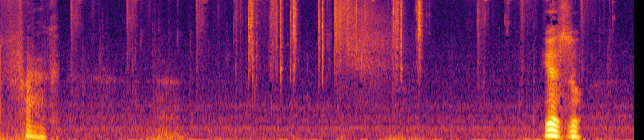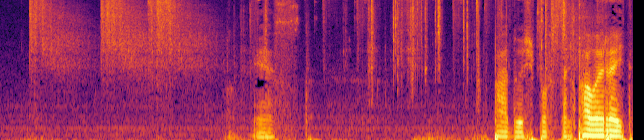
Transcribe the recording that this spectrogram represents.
Fuck. Jezu. Jest. Padłeś, powstań. Power Raid.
